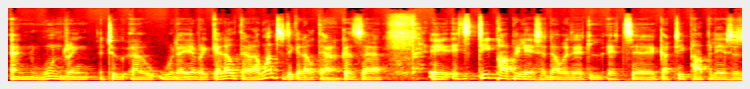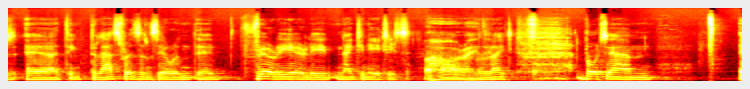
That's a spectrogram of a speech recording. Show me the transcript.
and wondering to uh, would I ever get out there. I wanted to get out there because uh, it, it's depopulated now. It, it, it's uh, got depopulated. Uh, I think the last residents there were in the very early 1980s. All right. Right. But um, uh,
